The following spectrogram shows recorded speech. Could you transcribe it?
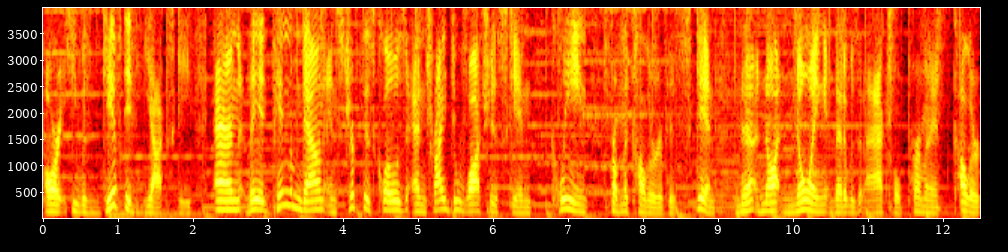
or he was gifted Yasuke, and they had pinned him down and stripped his clothes and tried to wash his skin clean from the color of his skin, not knowing that it was an actual permanent color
